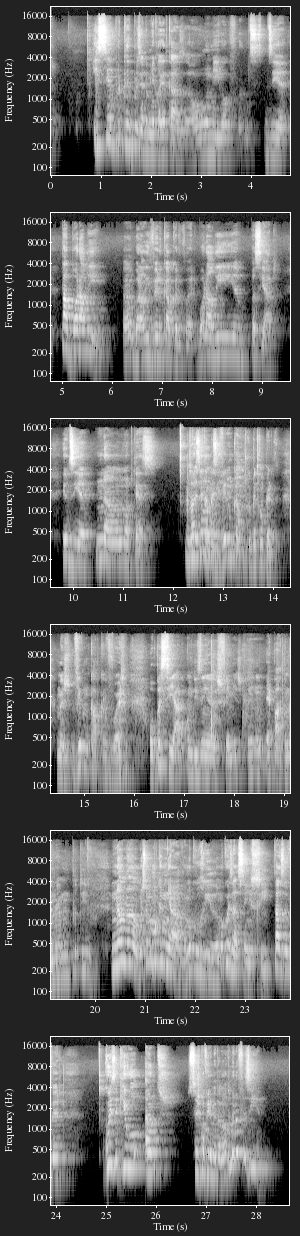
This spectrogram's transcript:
E sempre que, por exemplo, a minha colega de casa, ou um amigo, ou que for, dizia, pá, bora ali, hã? bora ali ver o Cabo Carvoeiro, bora ali eh, passear. Eu dizia, não, não me apetece. Mas olha Mas que eu não também, sei. ver um cabo, desculpa interromper-te, mas ver um cabo carvoeiro ou passear, como dizem as fêmeas, é pá, também não é muito produtivo. Não, não, mas também uma caminhada, uma corrida, uma coisa assim. Isso sim. Estás a ver? Coisa que eu antes, seja confinamento ou não, também não fazia.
